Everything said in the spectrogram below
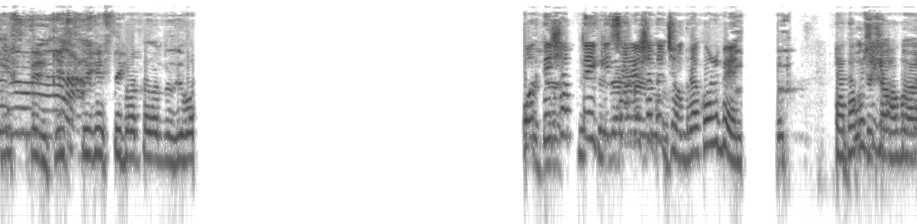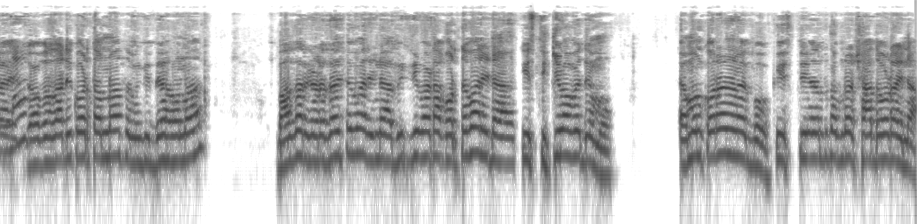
কিস্তি কিস্তি কিস্তি করতে করতে জীবন প্রতি সপ্তাহে কি স্যারের সাথে ঝগড়া করবেন? টাকা পয়সা কি অভাব না? জগজারি করতাম না তুমি কি দেখো না? বাজার ঘাটে যাইতে পারি না বিক্রি বাটা করতে পারি না কিস্তি কীভাবে দেবো? এমন করে না লাগবো কিস্তি তোমরা স্বাদ ওড়াই না।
